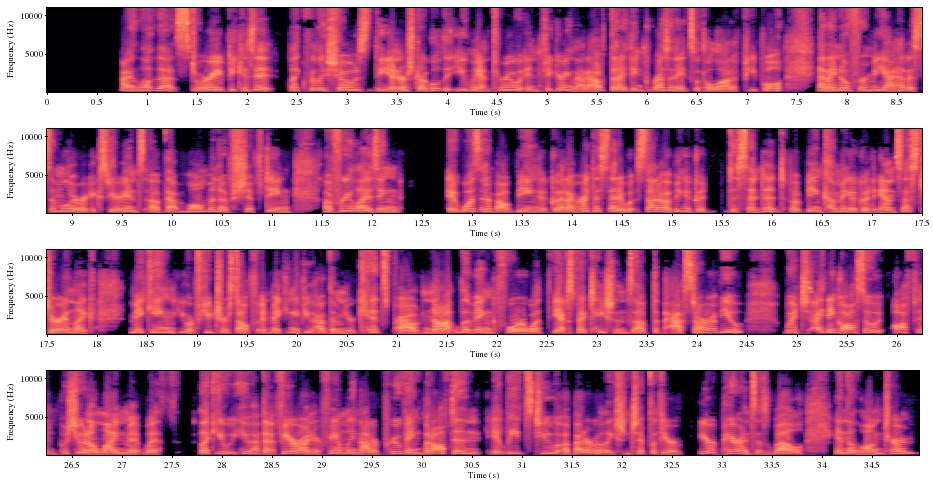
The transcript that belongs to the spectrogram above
I love that story because it like really shows the inner struggle that you went through in figuring that out that I think resonates with a lot of people. And I know for me, I had a similar experience of that moment of shifting, of realizing it wasn't about being a good, I've heard this said, it was not about being a good descendant, but becoming a good ancestor and like making your future self and making, if you have them, your kids proud, not living for what the expectations of the past are of you, which I think also often push you in alignment with like you you have that fear on your family not approving but often it leads to a better relationship with your your parents as well in the long term.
